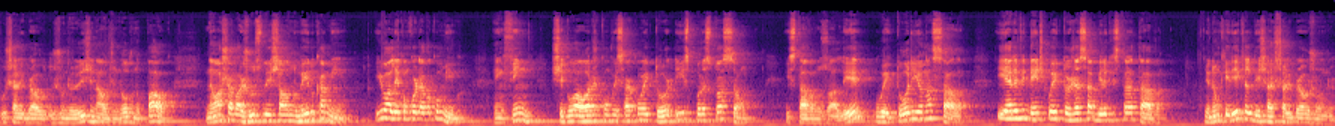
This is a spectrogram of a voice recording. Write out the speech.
o Charlie Brown Jr. original de novo no palco, não achava justo deixá-lo no meio do caminho. E o Ale concordava comigo. Enfim, chegou a hora de conversar com o Heitor e expor a situação. Estávamos o Ale, o Heitor e eu na sala. e era evidente que o Heitor já sabia do que se tratava. Eu não queria que ele deixasse Charlie Brown Jr.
